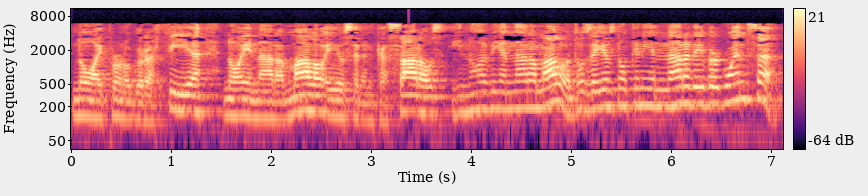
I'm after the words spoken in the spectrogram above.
no hay pornografía, no hay nada malo, ellos eran casados y no había nada malo, entonces ellos no tenían nada de vergüenza.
